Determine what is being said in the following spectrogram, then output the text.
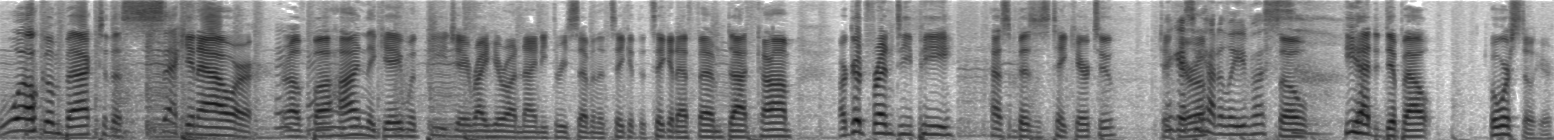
Welcome back to the second hour of Behind the Game with PJ right here on 93.7 The Ticket, theticketfm.com. Our good friend DP has some business to take care to. Take I guess he of. had to leave us. So he had to dip out, but we're still here.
